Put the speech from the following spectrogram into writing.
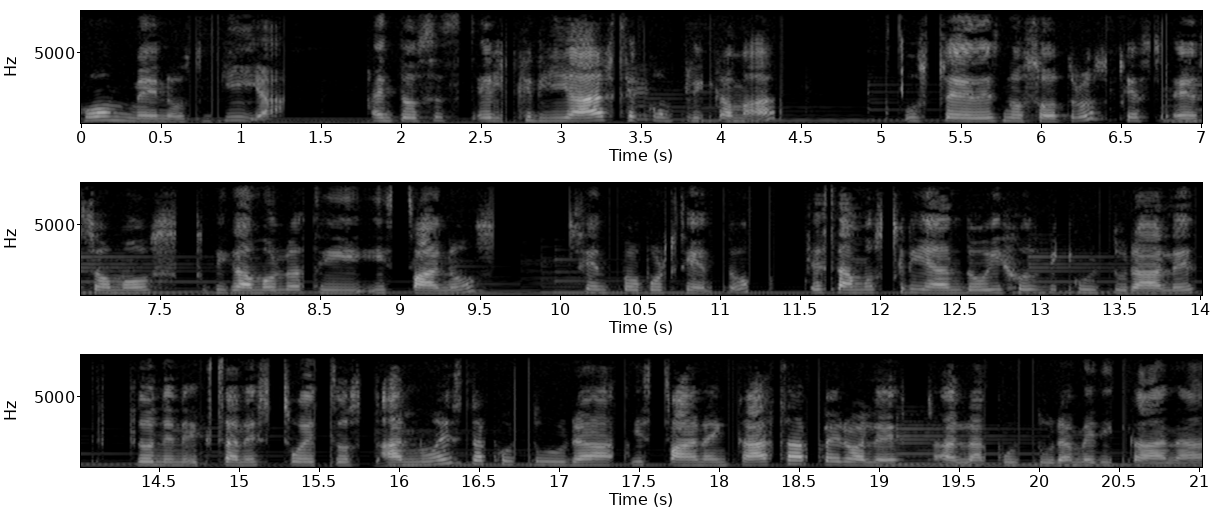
con menos guía. Entonces el criar se complica más. Ustedes, nosotros, que eh, somos, digámoslo así, hispanos, 100%, estamos criando hijos biculturales donde están expuestos a nuestra cultura hispana en casa, pero a la, cultura americana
